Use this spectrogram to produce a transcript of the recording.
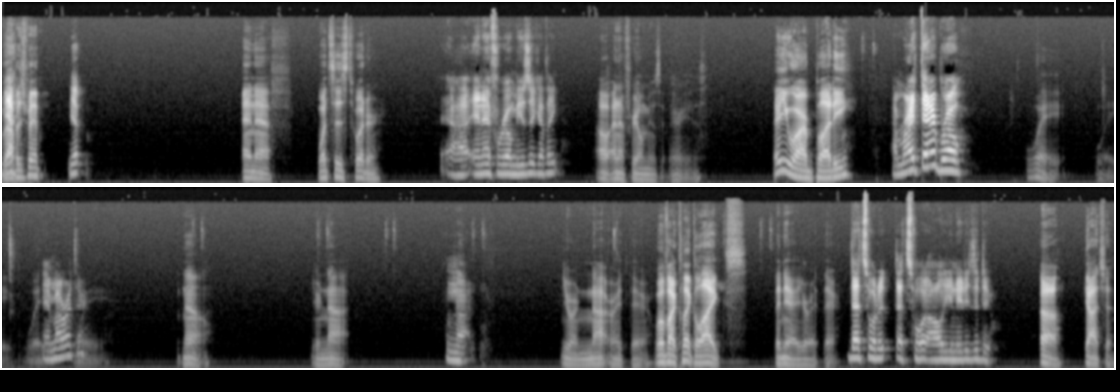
Yeah. Yep. NF. What's his Twitter? Uh, NF Real Music, I think. Oh, NF Real Music. There he is. There you are, buddy. I'm right there, bro. Wait, wait, wait. Am I right there? wait. No, you're not. I'm not. You are not right there. Well, if I click likes, then yeah, you're right there. That's what it. That's what all you needed to do. Oh, gotcha.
